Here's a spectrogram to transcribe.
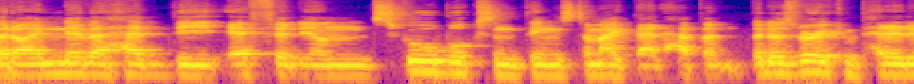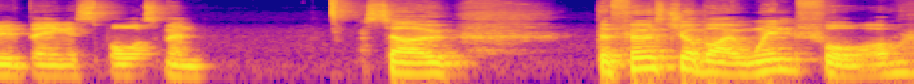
but I never had the effort on school books and things to make that happen. But it was very competitive being a sportsman. So the first job I went for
